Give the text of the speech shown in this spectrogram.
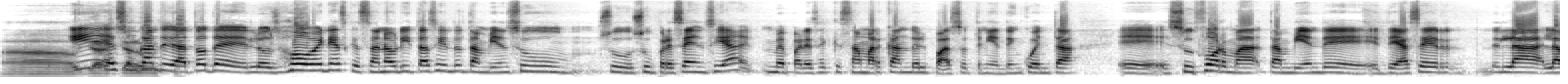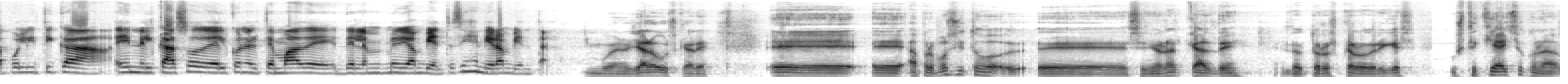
Ah, Y ya- es ya un candidato de los jóvenes que están ahorita haciendo también su, su, su presencia. Me parece que está marcando el paso teniendo en cuenta eh, su forma también de, de hacer la, la política, en el caso de él con el tema de- del medio ambiente, es ingeniero ambiental. Bueno, ya lo buscaré. Eh, eh, a propósito, eh, señor alcalde, el doctor Oscar Rodríguez, ¿usted qué ha hecho con la...?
